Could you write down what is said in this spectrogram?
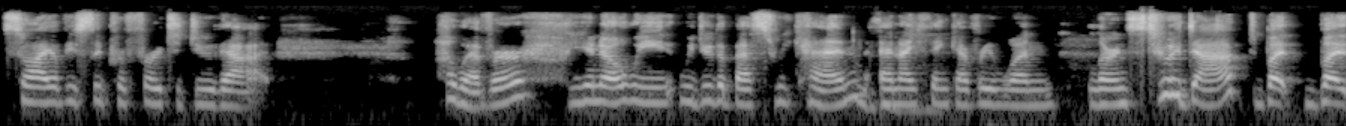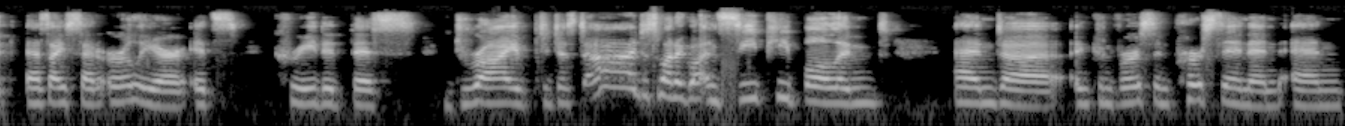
so i obviously prefer to do that. However you know we we do the best we can and i think everyone learns to adapt but but as i said earlier it's created this drive to just ah, i just want to go out and see people and and uh and converse in person and and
